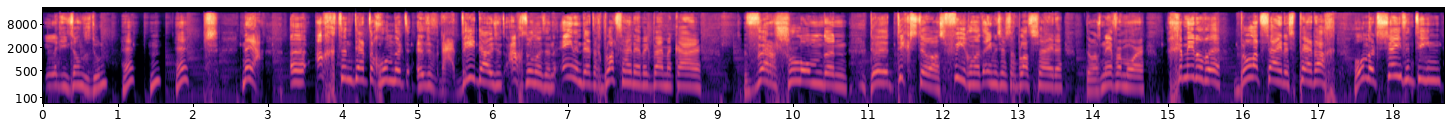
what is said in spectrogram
lekker iets anders doen. Hè? Hm? Hè? Nou ja, uh, 3800, uh, nou, 3831 bladzijden heb ik bij elkaar verslonden. De dikste was 461 bladzijden. Dat was Nevermore. Gemiddelde bladzijden per dag 117.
